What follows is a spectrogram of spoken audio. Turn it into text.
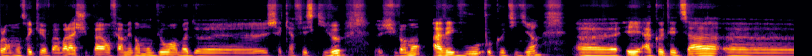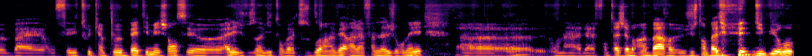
pour leur montrer que bah, voilà, je ne suis pas enfermé dans mon bureau en mode euh, chacun fait ce qu'il veut. Je suis vraiment avec vous au quotidien. Euh, et à côté de ça, euh, bah, on fait des trucs un peu bêtes et méchants. C'est allez, je vous invite, on va tous boire un verre à la fin de la journée. on a l'avantage d'avoir un bar juste en bas du bureau,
